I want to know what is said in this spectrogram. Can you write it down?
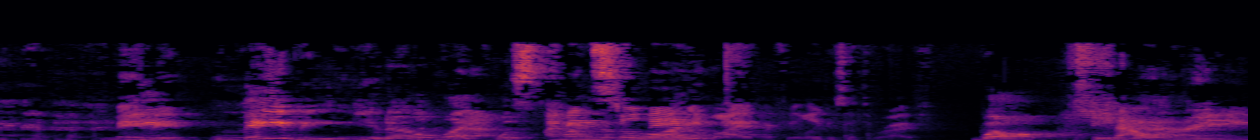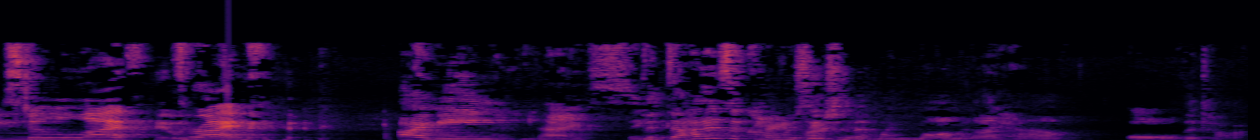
Maybe. you- maybe, you know, like Yeah. was I mean, of still like, being alive, I feel like is a thrive. well, amen. Showering. Still alive, thrive. I mean, nice. but that is a conversation that my mom and I have all the time,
